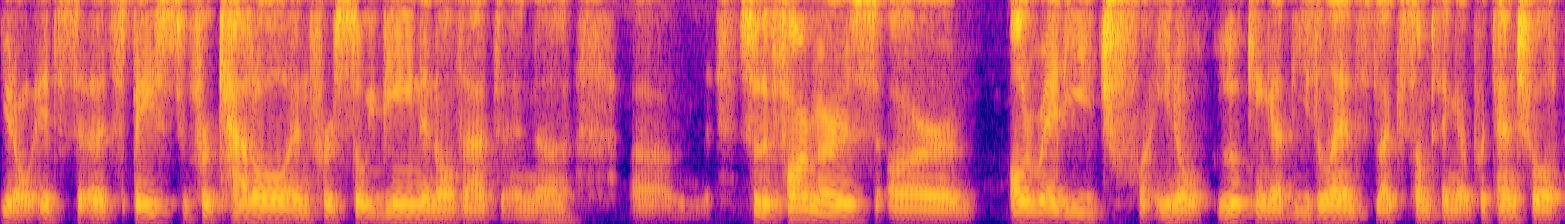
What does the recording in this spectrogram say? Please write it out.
you know it's uh, space for cattle and for soybean and all that. And uh, um, so the farmers are already try, you know looking at these lands like something a potential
